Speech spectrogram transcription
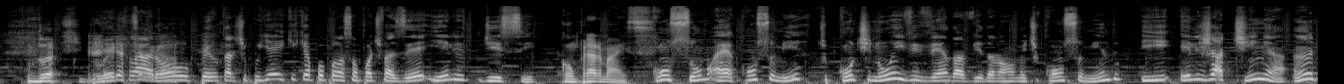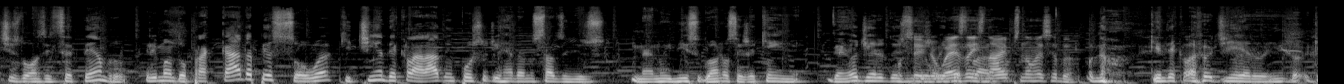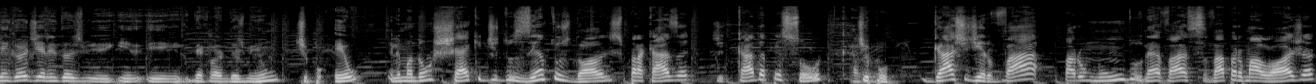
declarou, perguntaram tipo, e aí, o que, que a população pode fazer? E ele disse, comprar mais. consumo, é, consumir, tipo, continuem vivendo a vida normalmente consumindo. E ele já tinha, antes do 11 de setembro, ele mandou para cada pessoa que tinha declarado imposto de renda nos Estados Unidos né, no início do ano, ou seja, quem ganhou dinheiro em Ou 2000 seja, Wesley declarou- Snipes não recebeu. não. Quem declarou dinheiro, em do- quem ganhou dinheiro em 2000 e, e declarou em 2001, tipo eu, ele mandou um cheque de 200 dólares para casa de cada pessoa. Tipo, gaste dinheiro, vá para o mundo, né? Vá, vá para uma loja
